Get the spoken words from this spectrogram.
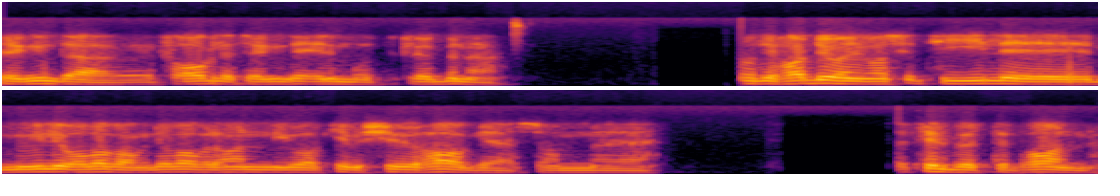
tyngde, faglig tyngde inn mot klubbene. Og de hadde jo en ganske tidlig mulig overgang. Det var vel han Joakim Sjøhage som eh, tilbød til Brann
